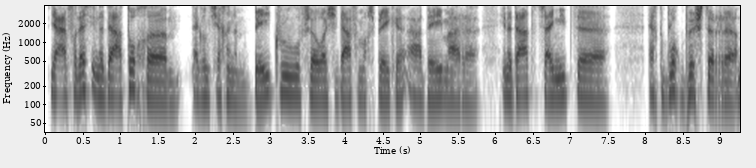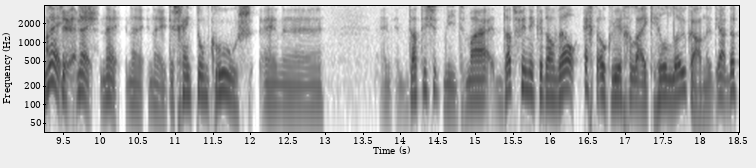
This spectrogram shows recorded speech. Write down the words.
Ja, en voor de rest inderdaad toch, eh, ik wil niet zeggen een B-crew of zo, als je daarvan mag spreken, A, B. Maar eh, inderdaad, het zijn niet echte blockbuster Nee, acteurs. nee, nee, nee, nee. Het is geen Tom Cruise. En, en dat is het niet. Maar dat vind ik er dan wel echt ook weer gelijk heel leuk aan. Ja, dat,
